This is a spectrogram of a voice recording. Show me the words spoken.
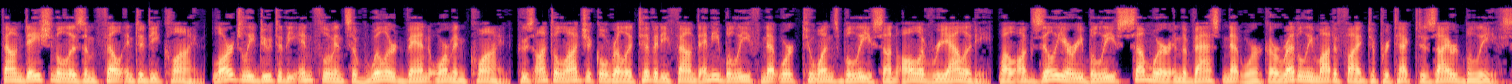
foundationalism fell into decline, largely due to the influence of Willard Van Orman Quine, whose ontological relativity found any belief network to one's beliefs on all of reality, while auxiliary beliefs somewhere in the vast network are readily modified to protect desired beliefs.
